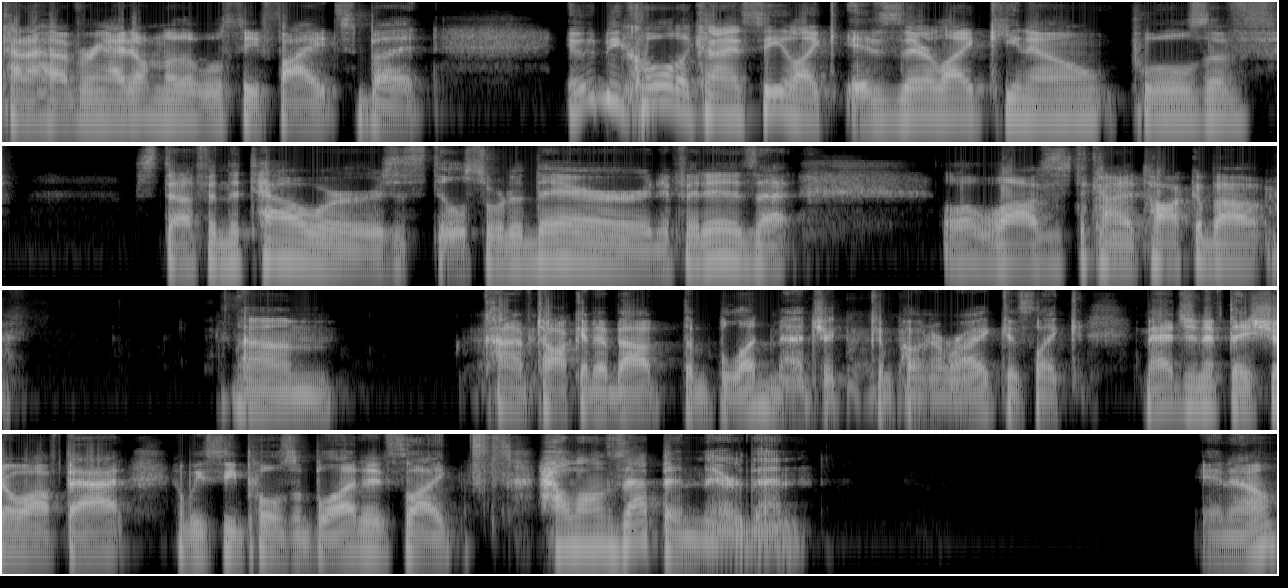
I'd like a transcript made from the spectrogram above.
kind of hovering. I don't know that we'll see fights, but it would be cool to kind of see like, is there like you know pools of stuff in the tower? Is it still sort of there? And if it is, that allows us to kind of talk about um kind of talking about the blood magic component, right? Because like, imagine if they show off that and we see pools of blood. It's like, how long's that been there then? You know,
